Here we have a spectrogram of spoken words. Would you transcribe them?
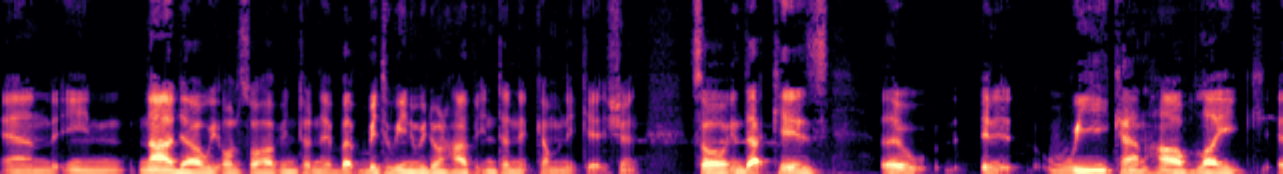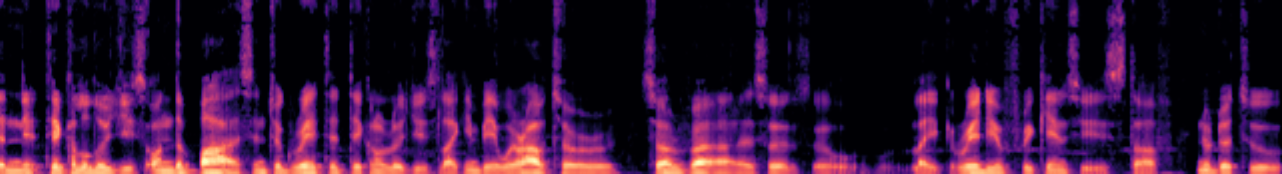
and in Nada we also have internet, but between we don't have internet communication. So in that case, uh, it, we can have like uh, technologies on the bus, integrated technologies like in the router, server, so, so like radio frequency stuff in order to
